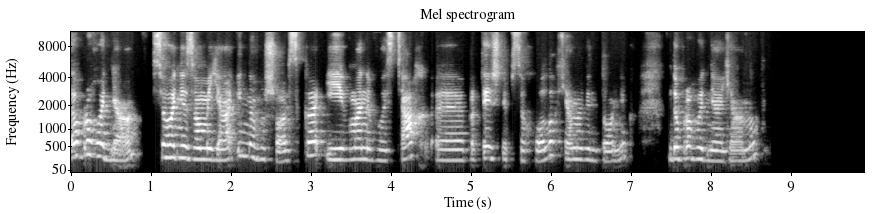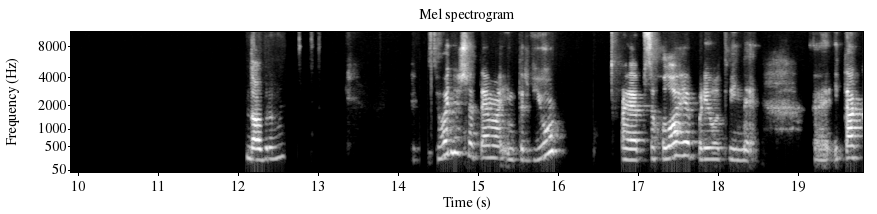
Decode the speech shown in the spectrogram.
Доброго дня! Сьогодні з вами я, Інна Гошовська, і в мене в гостях е, практичний психолог Яна Вінтонік. Доброго дня, Яно. Доброго. Сьогоднішня тема інтерв'ю е, психологія період війни. Е, І так,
